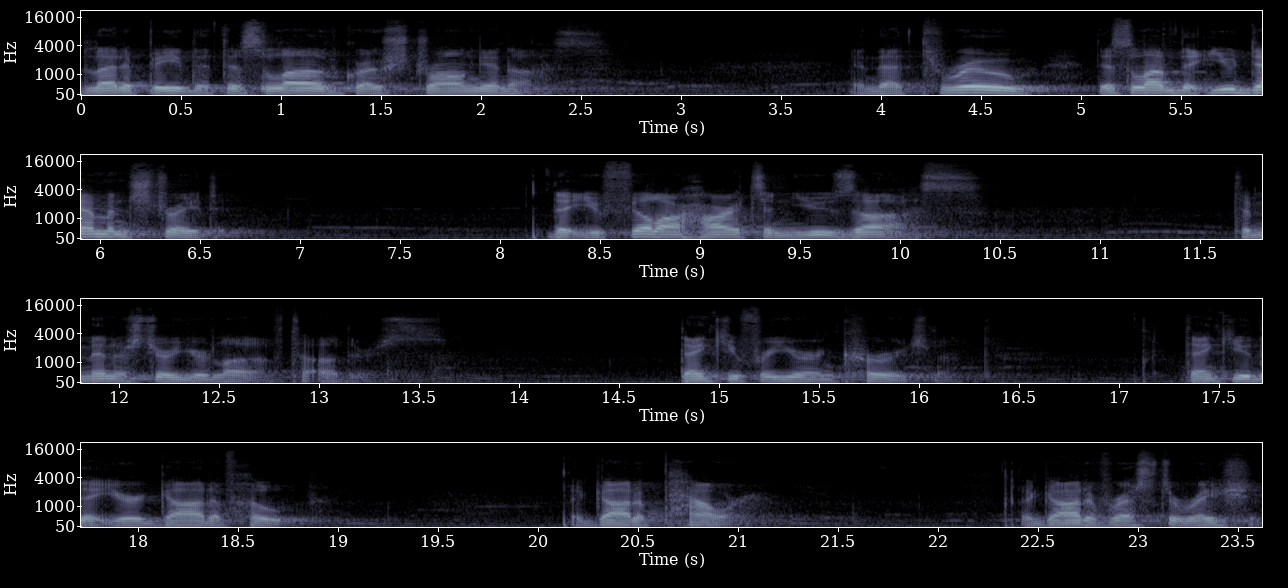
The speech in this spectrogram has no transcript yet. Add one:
Let it be that this love grows strong in us, and that through this love that you demonstrated, that you fill our hearts and use us to minister your love to others. Thank you for your encouragement. Thank you that you're a God of hope, a God of power, a God of restoration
